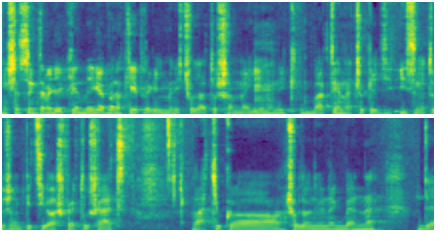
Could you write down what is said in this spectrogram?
És ez szerintem egyébként még ebben a képregényben is csodálatosan megjelenik, uh-huh. bár tényleg csak egy iszonyatosan pici aspektusát látjuk a csodanőnek benne, de,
